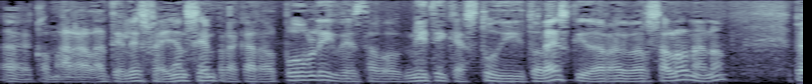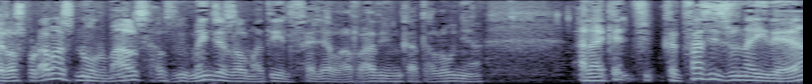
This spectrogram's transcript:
eh, com ara la tele, es feien sempre cara al públic, des del mític estudi Toreschi de Ràdio Barcelona, no? Però els programes normals, els diumenges al matí, feia la ràdio en Catalunya. En aquell, que et facis una idea,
